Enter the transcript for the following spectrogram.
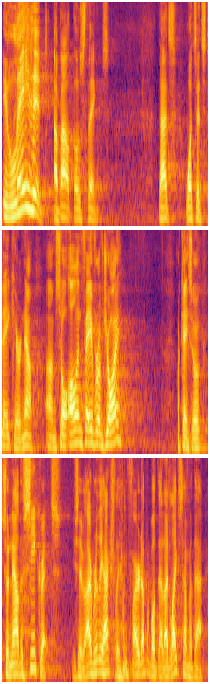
elated about those things. That's what's at stake here. Now, um, so all in favor of joy? Okay, so, so now the secrets. You say, I really actually, I'm fired up about that. I'd like some of that.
